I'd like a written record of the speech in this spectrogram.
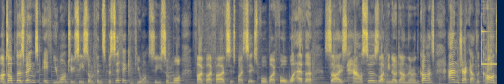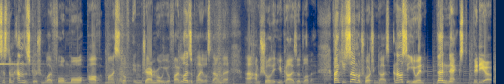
On top of those things, if you want to see something specific, if you want to see some more 5x5, 6x6, 4x4, whatever sized houses, let me know down there in the comments, and check out the card system and the description below for more of my stuff in general. You'll find loads of playlists down there. Uh, I'm sure that you guys would love it. Thank you so much for watching, guys, and I'll see you in the next video.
